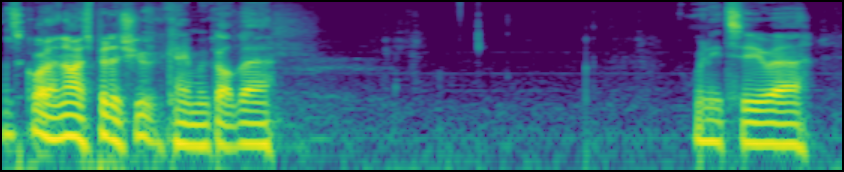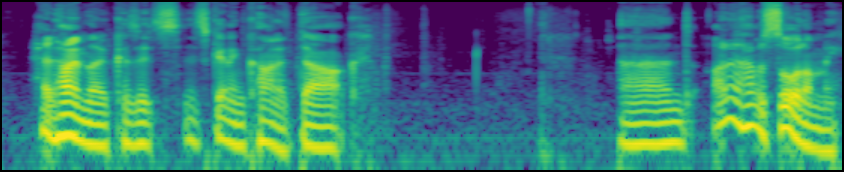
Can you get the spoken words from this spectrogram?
that's quite a nice bit of sugar cane we've got there. We need to uh, head home though, because it's it's getting kind of dark. And I don't have a sword on me.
